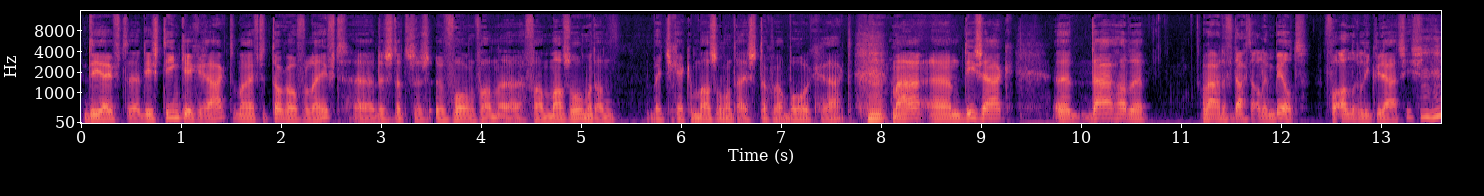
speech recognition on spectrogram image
Die, heeft, eh, die is tien keer geraakt, maar heeft het toch overleefd. Eh, dus dat is dus een vorm van, eh, van mazzel, maar dan een beetje gekke mazzel... want hij is toch wel behoorlijk geraakt. Hm. Maar ehm, die zaak, daar hadden, waren de verdachten al in beeld voor andere liquidaties. Mhm.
